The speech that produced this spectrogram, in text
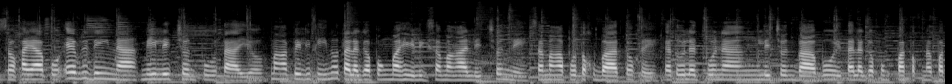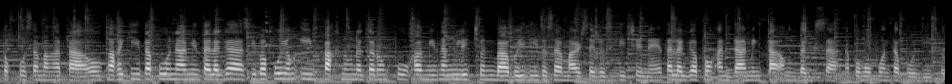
So kaya po everyday na may lechon po tayo. Mga Pilipino talaga pong mahilig sa mga lechon eh, sa mga putok-batok eh. Katulad po ng lechon baboy, talaga pong patok na patok po sa mga tao. Makikita po namin talaga, iba po yung impact nung nagkaroon po kami ng lechon baboy dito sa Marcelo's Kitchenette. Talaga pong ang daming taong dagsa na pumupunta po dito.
